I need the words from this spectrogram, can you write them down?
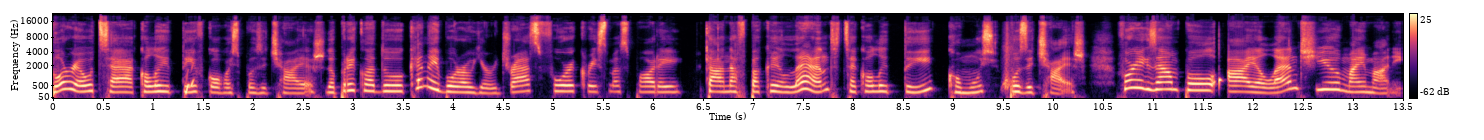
borrow – це коли ти в когось позичаєш. До прикладу, can I borrow your dress for a Christmas party? Та навпаки, lend – це коли ти комусь позичаєш. For example, I lent you my money.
